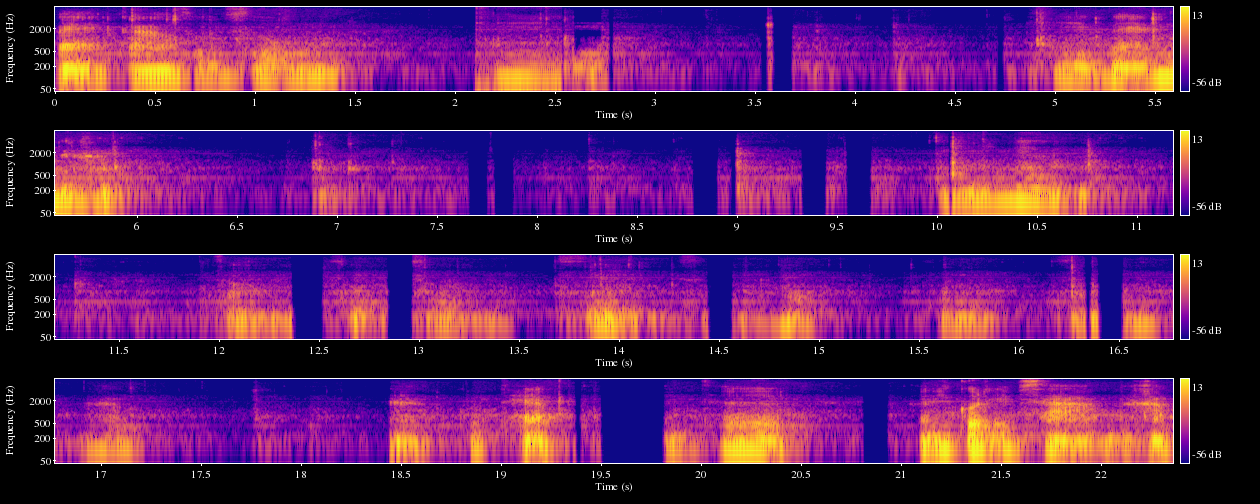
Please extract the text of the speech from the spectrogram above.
แปดเก้าศูนย์ศูนย์ K K Bank นะครับอันนี้หนึ่งสองศูนย์ศูนย์สี่ศูนย์หกศูนย์สองนะครับอะกดแท็บ enter อันนี้ก ด F3 นะครับ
